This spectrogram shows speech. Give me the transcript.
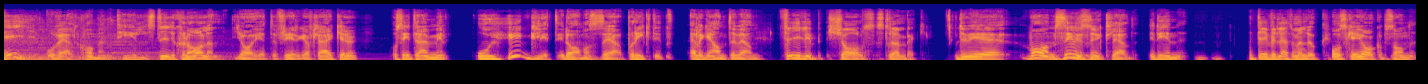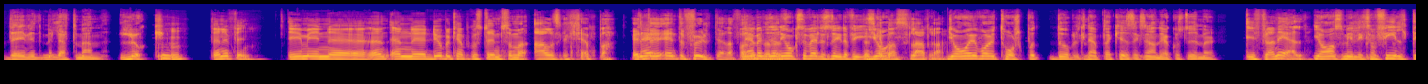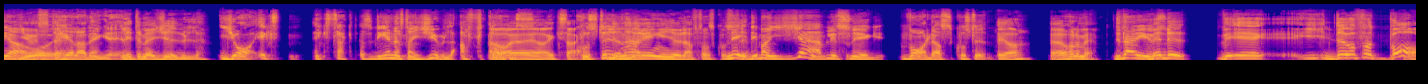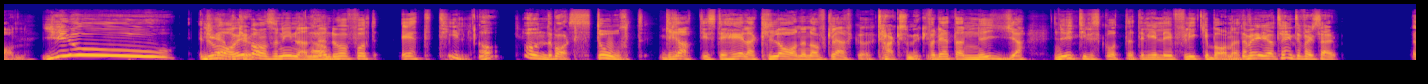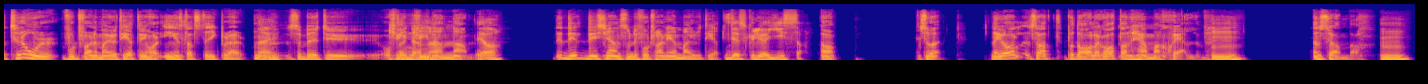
Hej och välkommen till Stiljournalen. Jag heter Fredrik af Klerker och sitter här med min ohyggligt idag måste jag säga, på riktigt elegante vän. Filip Charles Strömbäck. Du är vansinnigt snyggt klädd i din David Letterman-look. Oscar Jakobsson, David Letterman-look. Mm, den är fin. Det är min, eh, en, en eh, dubbelknäppt kostym som man aldrig ska knäppa. Nej. Inte, inte fullt i alla fall. Nej, men den är också väldigt snygg. För den ska jag, bara sladdra. jag har ju varit torsk på dubbelknäppta krisexrandiga kostymer. I flanell. Ja, som är liksom filtiga Just och det. hela den grejen. Lite mer jul. Ja, ex, exakt. Alltså, det är nästan julaftons... Ja, ja, ja, exakt. Den här är ingen julaftonskostym. Nej, det är bara en jävligt snygg vardagskostym. Ja, jag håller med. Det där är ju... Men du, är, du har fått barn. Jo! Du har Jävligt ju kul. barn sedan innan, Ja. men du har fått ett till. Ja, underbart. Stort grattis till hela klanen av Klärker Tack så mycket. för detta nya nytillskottet, det lilla flickebarnet. Nej, men jag tänkte faktiskt så här. Jag tror fortfarande majoriteten, jag har ingen statistik på det här, men så byter ju ofta kvinnan, Kvinnan namn. Ja, Det, det, känns som det fortfarande är en majoritet. det skulle jag gissa. Så när jag satt på Dalagatan hemma själv Mm. en söndag Mm.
